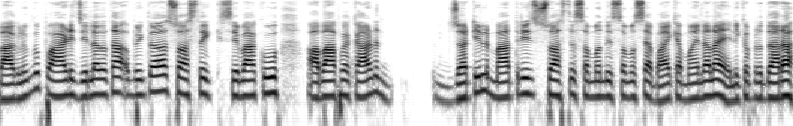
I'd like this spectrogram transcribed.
बागलुङको पहाडी जिल्ला तथा उपयुक्त स्वास्थ्य सेवाको अभावका कारण जटिल मातृ स्वास्थ्य सम्बन्धी समस्या भएका महिलालाई हेलिकप्टरद्वारा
